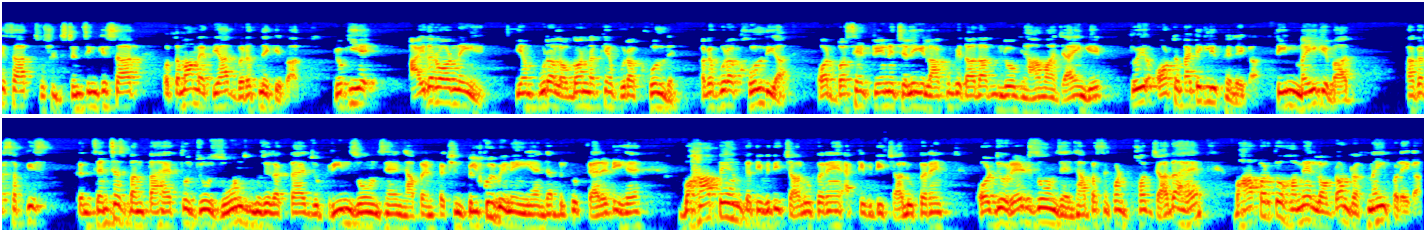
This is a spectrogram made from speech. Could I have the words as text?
के साथ सोशल डिस्टेंसिंग के साथ और तमाम एहतियात बरतने के बाद, क्योंकि ये आइदर और नहीं है। कि हम पूरा लॉकडाउन रखें, पूरा खोल दें। अगर पूरा खोल दिया और बसें, ट्रेनें चलेंगी, लाखों के तादाद में लोग यहाँ वहाँ जाएँगे तो ये ऑटोमेटिकली फैलेगा। तीन मई के बाद अगर सबकी कंसेंसस बनता है तो जो जोन मुझे लगता है, जो ग्रीन जोन हैं, जहाँ पर इन्फेक्शन बिल्कुल भी नहीं है, जहाँ बिल्कुल क्लैरिटी है, वहाँ पे हम गतिविधि चालू करें एक्टिविटी चालू करें। और जो रेड जोन हैं, जहाँ पर संक्रमण बहुत ज़्यादा है, वहाँ पर तो हमें लॉकडाउन रखना ही पड़ेगा।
